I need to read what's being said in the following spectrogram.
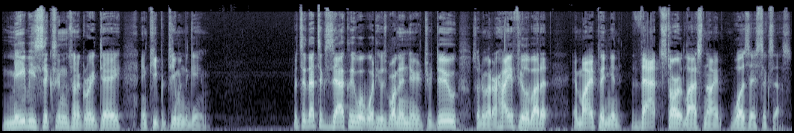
maybe six innings on a great day and keep your team in the game. But that's exactly what, what he was wanting here to do. So no matter how you feel about it, in my opinion, that start last night was a success.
